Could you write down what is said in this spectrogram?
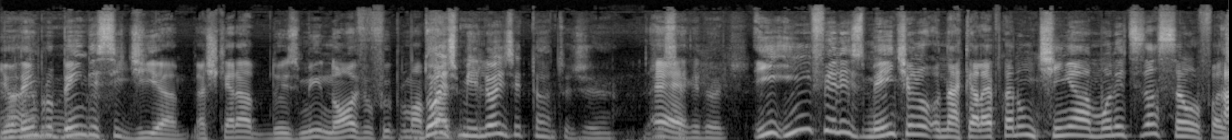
E eu lembro bem Caramba. desse dia. Acho que era 2009, eu fui para uma 2 página- milhões e tanto de, de É. seguidores. E, infelizmente, eu naquela época não tinha monetização. Eu fazia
